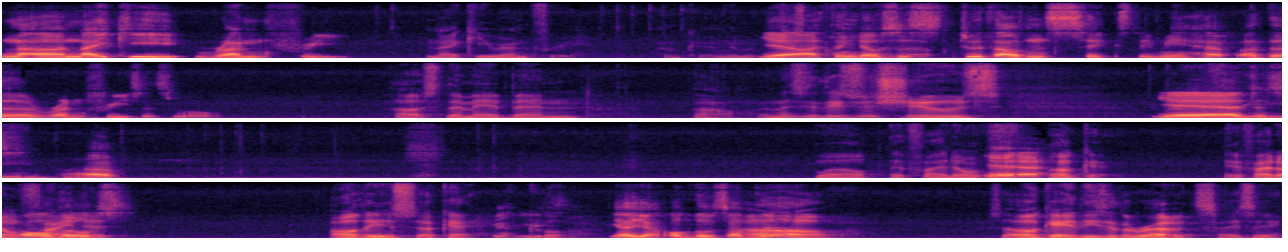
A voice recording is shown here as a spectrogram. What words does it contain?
Uh, Nike Run Free. Nike Run Free. Okay, I'm gonna. Yeah, I think that pull was just 2006. They may have other Run Frees as well. Oh, so they may have been. Oh, and these are, these are shoes. Yeah, Free. just uh, Well, if I don't. Yeah. Okay. If I don't all find those. it. All these? Okay. Yeah, cool. Yeah, yeah, all those up there. Oh. So okay, these are the roads. I see.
